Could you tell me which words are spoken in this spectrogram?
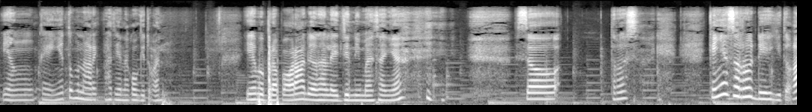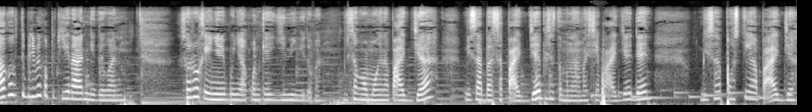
yang kayaknya tuh menarik perhatian aku gitu kan. Ya beberapa orang adalah legend di masanya. So terus eh, kayaknya seru deh gitu. Aku tiba-tiba kepikiran gitu kan seru kayaknya nih punya akun kayak gini gitu kan. Bisa ngomongin apa aja bisa bahas apa aja bisa temen sama siapa aja dan bisa posting apa aja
